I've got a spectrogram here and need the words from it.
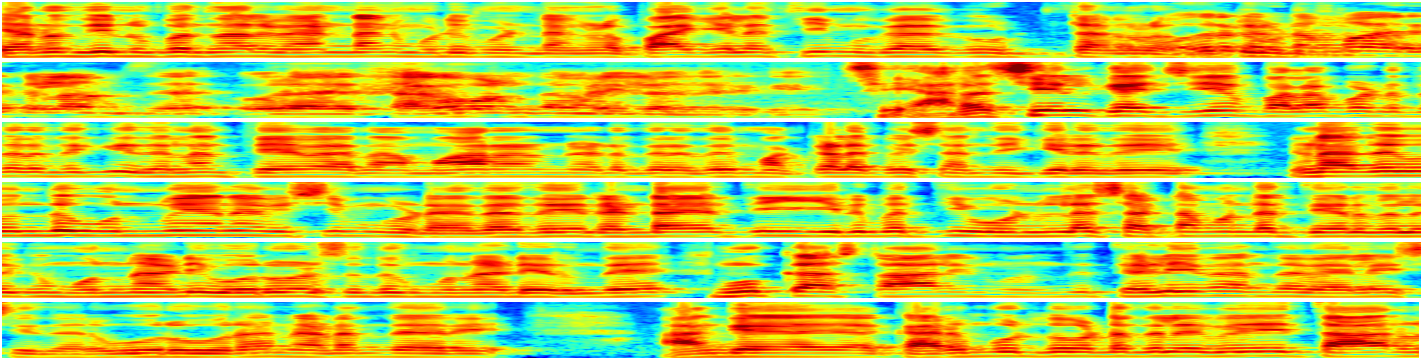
இரநூத்தி முப்பத்தி நாலு வேண்டாம்னு முடிவு பண்ணிட்டாங்களோ பாக்கியெல்லாம் திமுகவுக்கு விட்டுட்டாங்களோ விட்டு விட்டு. முதற்கட்டமா இருக்கலாம் சார். ஒரு தகவல் தான் வெளியில வந்திருக்கு. சரி அரசியல் கட்சியை பலப்படுத்துறதுக்கு இதெல்லாம் தேவை தான் மாநாடு நடத்துறது மக்களை போய் சந்திக்கிறது. ஏன்னா அது வந்து உண்மையான விஷயம் கூட. அதாவது ரெண்டாயிரத்தி இருபத்தி ஒண்ணுல சட்டமன்ற தேர்தலுக்கு முன்னாடி ஒரு வருஷத்துக்கு முன்னாடி இருந்து மு க ஸ்டாலின் வந்து தெளிவாக அந்த வேலையை செய்தார். ஊர் ஊராக நடந்தார். அங்கே கரும்பூர் தோட்டத்தில் போய் தார்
